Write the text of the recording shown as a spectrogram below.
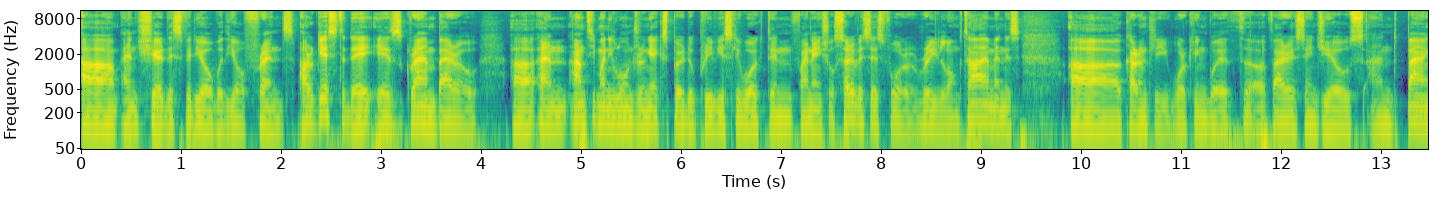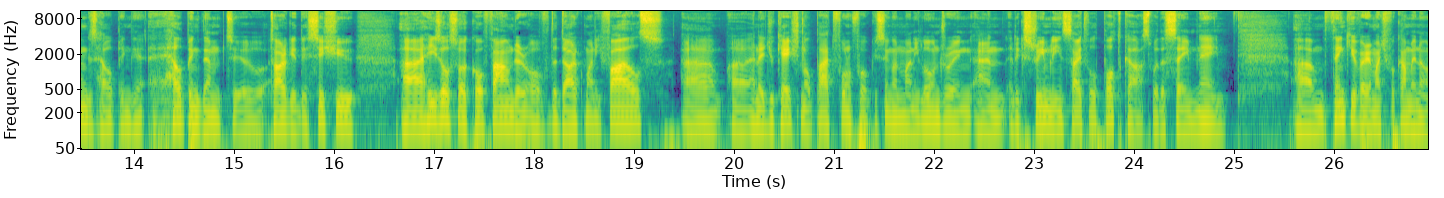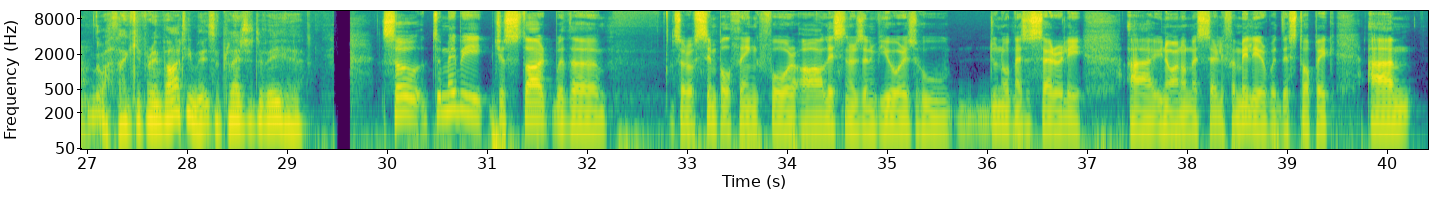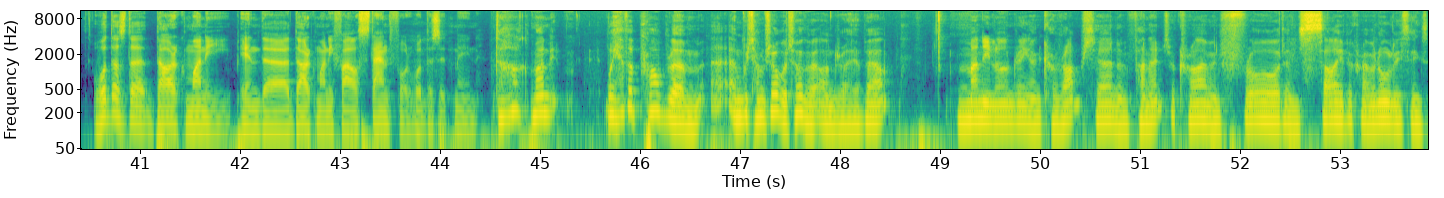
um, and share this video with your friends. Our guest today is Graham Barrow, uh, an anti-money laundering expert who previously worked in financial services for a really long time and is uh, currently working with uh, various NGOs and banks, helping helping them to target this issue. Uh, he's also a co-founder of the Dark Money Files, uh, uh, an educational platform focusing on money laundering, and an extremely insightful podcast with the same name. Um, thank you very much for coming on. Well, thank you for inviting me. It's a pleasure to be here. So, to maybe just start with a sort of simple thing for our listeners and viewers who do not necessarily, uh, you know, are not necessarily familiar with this topic. Um, what does the dark money in the dark money file stand for? What does it mean? Dark money. We have a problem, uh, and which I'm sure we'll talk about, Andre, about money laundering and corruption and financial crime and fraud and cybercrime and all these things.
